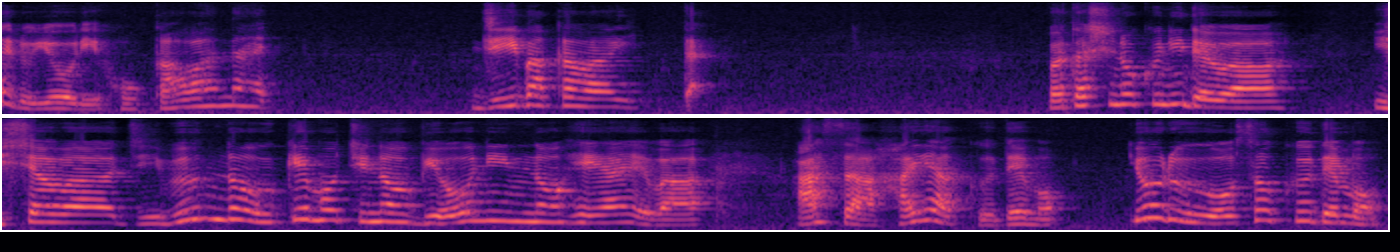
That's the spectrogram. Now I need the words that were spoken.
えるより他はない。ジーバカは言った。私の国では医者は自分の受け持ちの病人の部屋へは朝早くでも夜遅くでも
